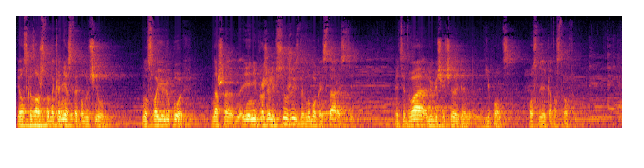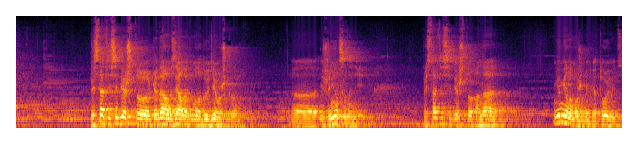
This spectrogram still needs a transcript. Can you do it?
И он сказал, что наконец-то я получил ну, свою любовь. Наша, и они прожили всю жизнь до глубокой старости. Эти два любящих человека, японцы, после катастрофы. Представьте себе, что когда он взял эту молодую девушку э, и женился на ней, представьте себе, что она не умела, может быть, готовить,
